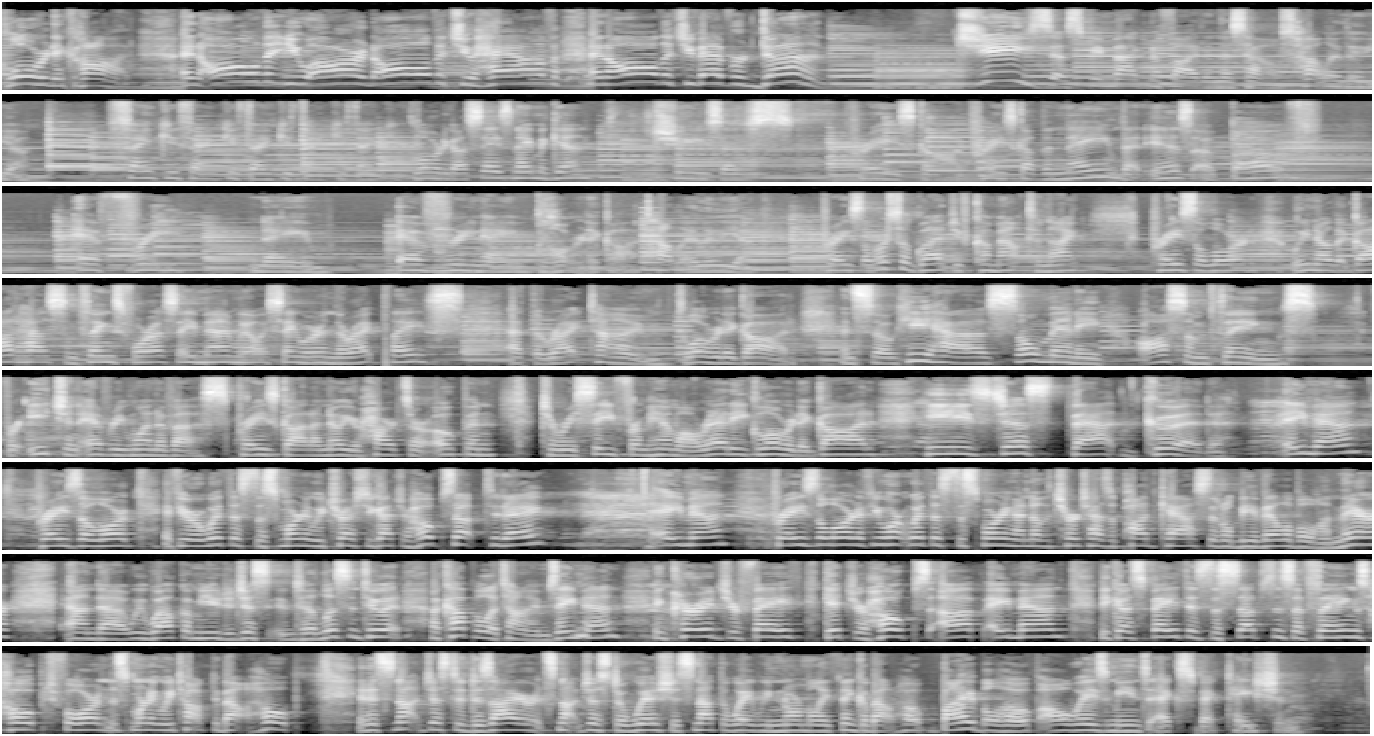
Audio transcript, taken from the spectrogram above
Glory to God. And all that you are, and all that you have, and all that you've ever done. Jesus be magnified in this house. Hallelujah. Thank you, thank you, thank you, thank you, thank you. Glory to God. Say his name again. Jesus. Praise God. Praise God. The name that is above every name. Every name. Glory to God. Hallelujah. Praise the Lord. We're so glad you've come out tonight. Praise the Lord. We know that God has some things for us. Amen. We always say we're in the right place at the right time. Glory to God. And so He has so many awesome things for each and every one of us. Praise God. I know your hearts are open to receive from Him already. Glory to God. He's just that good. Amen. Praise the Lord. If you were with us this morning, we trust you got your hopes up today. Amen. Praise the Lord. If you weren't with us this morning, I know the church has a podcast. It'll be available on there, and uh, we welcome you to just to listen to it a couple of times. Amen. Encourage your faith. Get your hopes up. Amen. Because faith is the substance of things hoped for. And this morning we talked about hope, and it's not just a desire. It's not just a wish. It's not the way we normally think about hope. Bible hope always means expectation.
